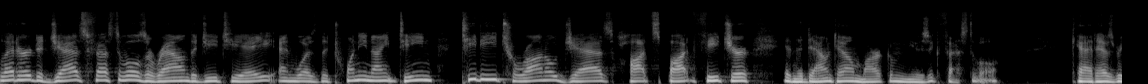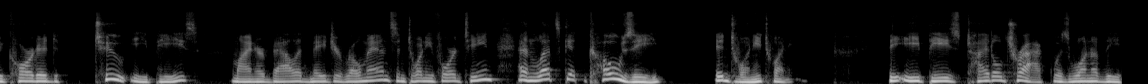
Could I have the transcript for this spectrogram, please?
led her to jazz festivals around the GTA and was the 2019 TD Toronto Jazz Hotspot feature in the Downtown Markham Music Festival. Cat has recorded two EPs, Minor Ballad Major Romance in 2014 and Let's Get Cozy in 2020. The EP's title track was one of the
